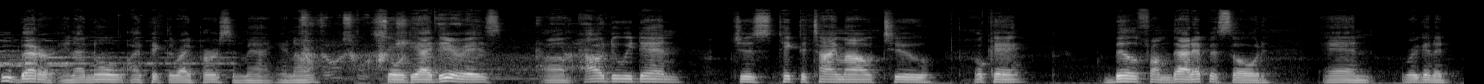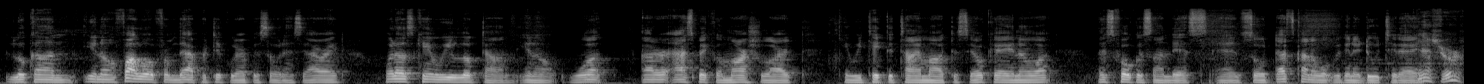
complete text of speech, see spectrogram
who better? And I know I picked the right person, man. You know. So the idea is, um, how do we then just take the time out to, okay, build from that episode and we're gonna look on you know follow up from that particular episode and say all right what else can we look on you know what other aspect of martial art can we take the time out to say okay you know what? Let's focus on this. And so that's kind of what we're gonna do today. Yeah, sure.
